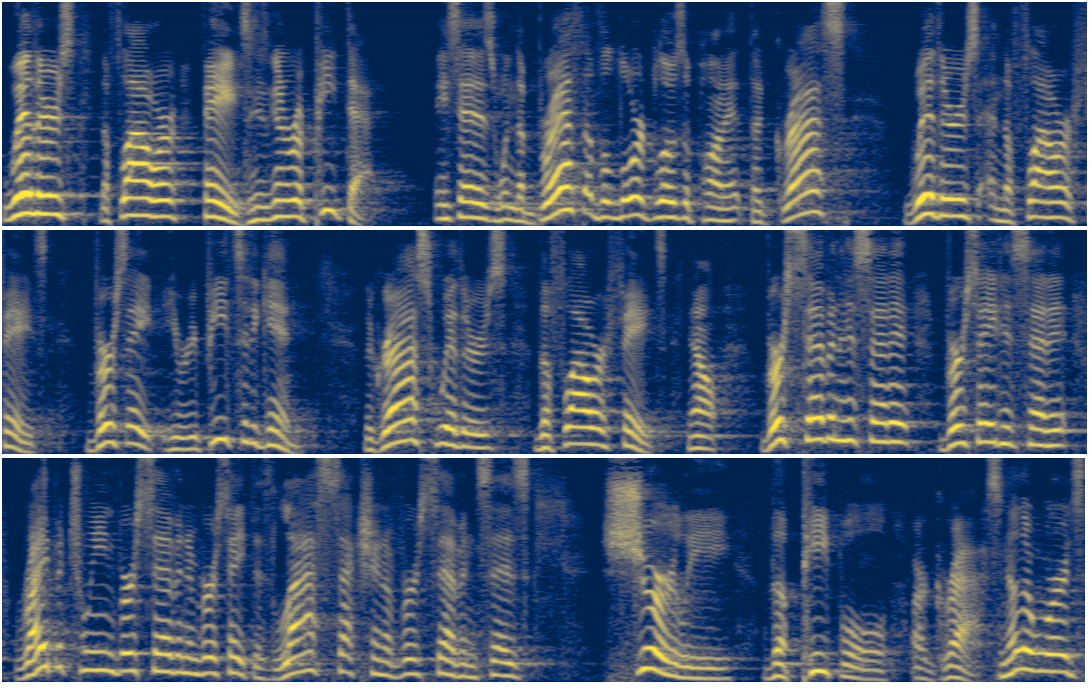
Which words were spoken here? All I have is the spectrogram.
withers, the flower fades. And he's going to repeat that. He says, When the breath of the Lord blows upon it, the grass withers and the flower fades. Verse 8, he repeats it again. The grass withers, the flower fades. Now, verse 7 has said it, verse 8 has said it. Right between verse 7 and verse 8, this last section of verse 7 says, Surely the people are grass. In other words,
